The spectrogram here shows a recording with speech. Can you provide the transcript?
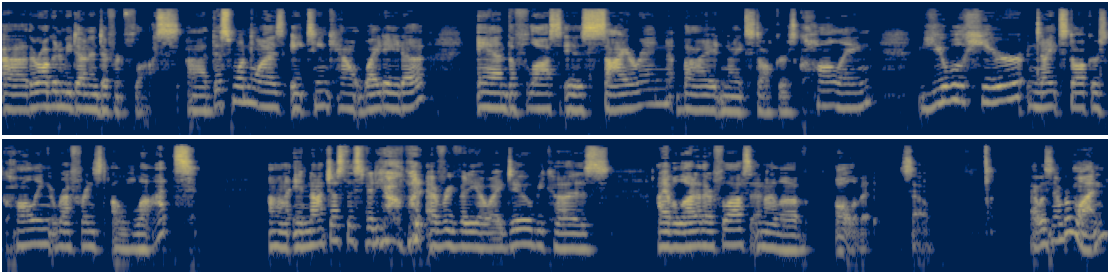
uh, they're all going to be done in different floss. Uh, this one was 18 count white Aida and the floss is Siren by Night Stalkers Calling. You will hear Night Stalkers Calling referenced a lot uh, in not just this video, but every video I do because I have a lot of their floss and I love all of it. So that was number one.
